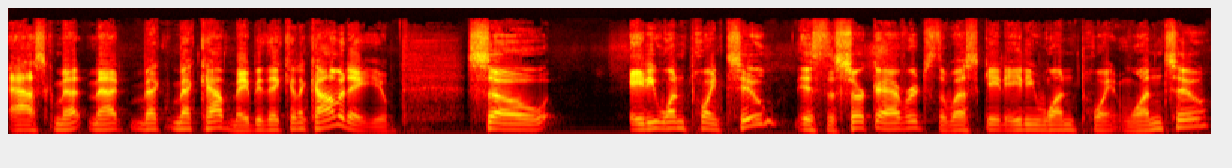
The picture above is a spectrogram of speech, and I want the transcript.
A- ask Met, Met, Met, Metcalf. Maybe they can accommodate you. So, 81.2 is the Circa average, the Westgate 81.12,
